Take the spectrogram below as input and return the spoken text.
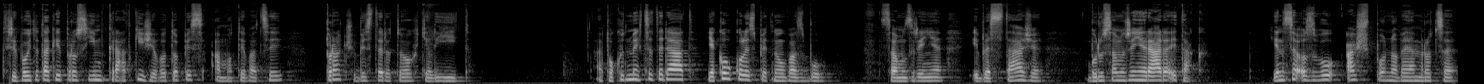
Připojte taky prosím krátký životopis a motivaci, proč byste do toho chtěli jít. A pokud mi chcete dát jakoukoliv zpětnou vazbu, samozřejmě i bez stáže, budu samozřejmě ráda i tak. Jen se ozvu až po novém roce.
